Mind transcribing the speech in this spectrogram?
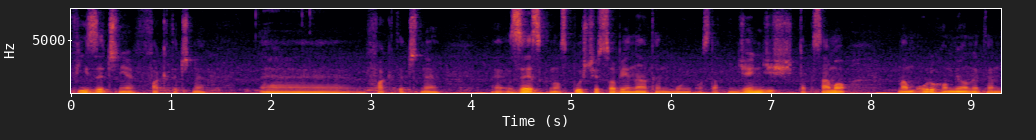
fizycznie faktyczny, e, faktyczny e, zysk. No spójrzcie sobie na ten mój ostatni dzień. Dziś tak samo mam uruchomiony ten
